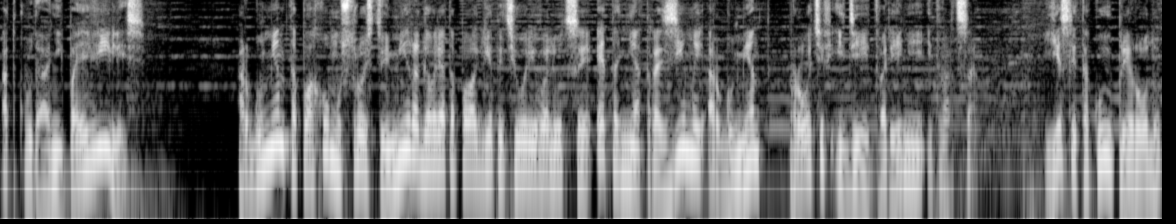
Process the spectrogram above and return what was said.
откуда они появились? Аргумент о плохом устройстве мира, говорят апологеты теории эволюции, это неотразимый аргумент против идеи творения и Творца. Если такую природу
